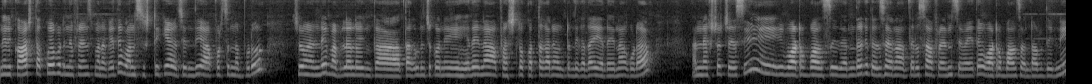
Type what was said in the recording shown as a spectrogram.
దీని కాస్ట్ తక్కువే పడింది ఫ్రెండ్స్. మనకైతే వన్ సిక్స్టీకే వచ్చింది ఆఫర్స్ ఉన్నప్పుడు. చూడండి మా పిల్లలు ఇంకా తగిలించుకొని ఏదైనా ఫస్ట్లో కొత్తగానే ఉంటుంది కదా ఏదైనా కూడా. అండ్ నెక్స్ట్ వచ్చేసి వాటర్ బాల్స్. ఇది అందరికీ తెలుసా తెలుసా ఫ్రెండ్స్? ఇవైతే వాటర్ బాల్స్ అంటారు దీన్ని.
